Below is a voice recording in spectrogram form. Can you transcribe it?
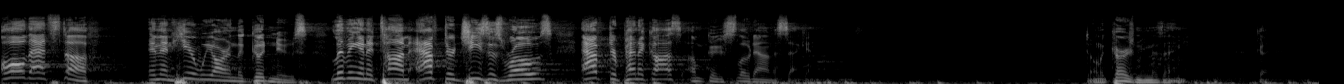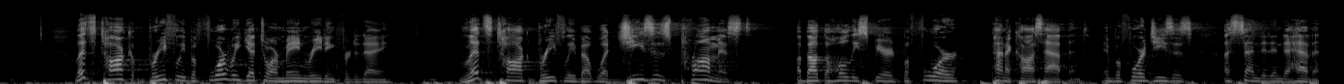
all that stuff. And then here we are in the good news, living in a time after Jesus rose, after Pentecost. I'm going to slow down a second. Don't encourage me, Miss Amy. Okay. Let's talk briefly before we get to our main reading for today. Let's talk briefly about what Jesus promised about the Holy Spirit before Pentecost happened and before Jesus ascended into heaven.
